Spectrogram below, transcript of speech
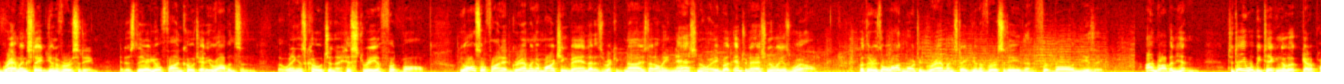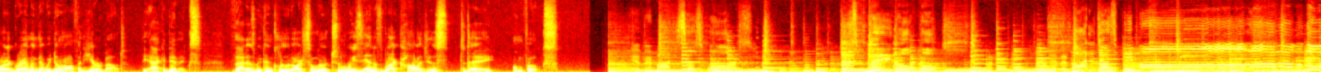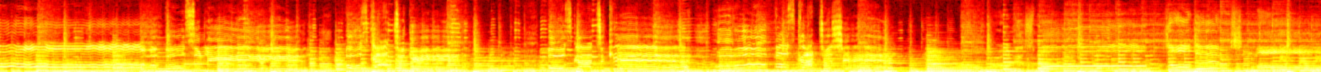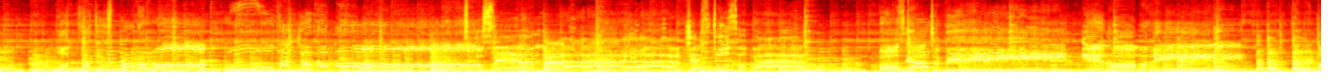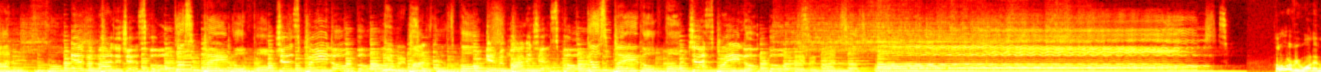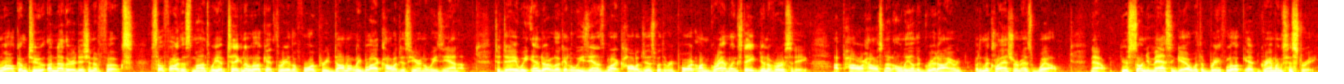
Grambling State University. It is there you'll find Coach Eddie Robinson, the winningest coach in the history of football. You'll also find at Grambling a marching band that is recognized not only nationally, but internationally as well. But there is a lot more to Grambling State University than football and music. I'm Robin Hinton. Today we'll be taking a look at a part of Grambling that we don't often hear about, the academics. That as we conclude our salute to Louisiana's black colleges today on Folks. Everybody's everyone, and welcome to another edition of Folks. So far this month, we have taken a look at three of the four predominantly black colleges here in Louisiana. Today, we end our look at Louisiana's black colleges with a report on Grambling State University, a powerhouse not only on the gridiron, but in the classroom as well. Now, here's Sonya Masingale with a brief look at Grambling's history.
